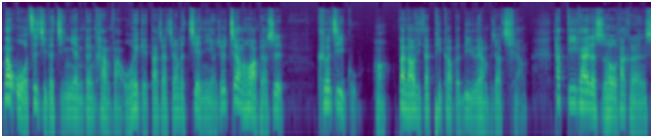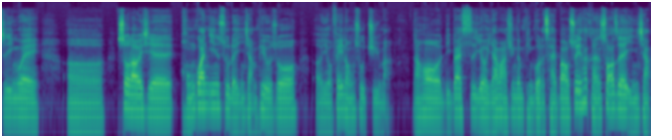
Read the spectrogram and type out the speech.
那我自己的经验跟看法，我会给大家这样的建议啊，就是这样的话，表示科技股哈，半导体在 pick up 的力量比较强。它低开的时候，它可能是因为呃受到一些宏观因素的影响，譬如说呃有非农数据嘛，然后礼拜四又有亚马逊跟苹果的财报，所以它可能受到这些影响，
